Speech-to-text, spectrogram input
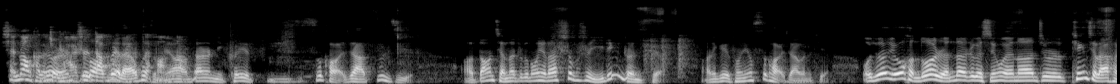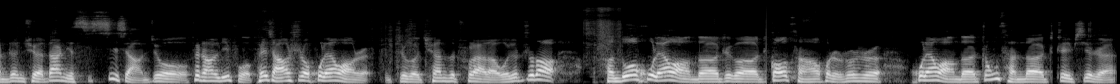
现状可能就是还是未来会怎么样？但是你可以思考一下自己啊，当前的这个东西它是不是一定正确啊？你可以重新思考一下问题。我觉得有很多人的这个行为呢，就是听起来很正确，但是你细想就非常离谱。裴翔是互联网人这个圈子出来的，我就知道。很多互联网的这个高层啊，或者说是互联网的中层的这批人，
